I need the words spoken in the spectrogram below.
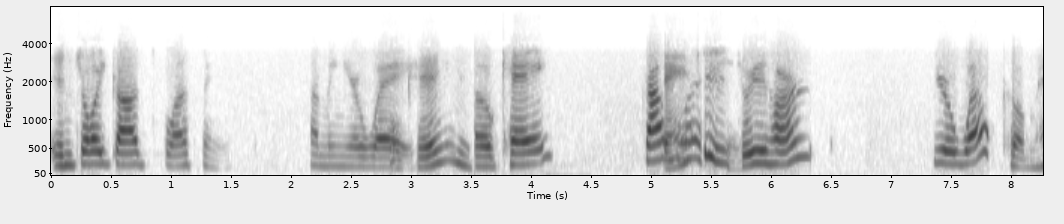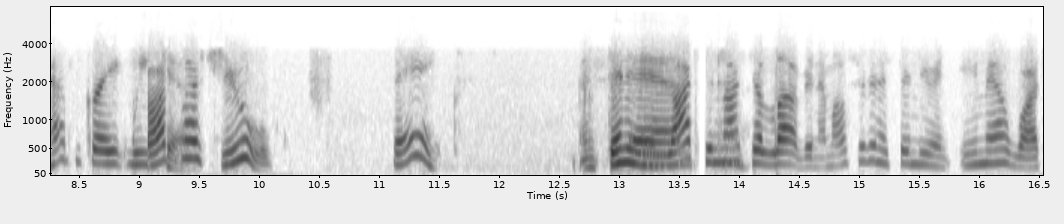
Enjoy God's blessings coming your way. Okay. Okay? God Thank bless you, sweetheart. You're welcome. Have a great weekend. God bless you. Thanks. I'm sending And- you lots and lots of love, and I'm also going to send you an email. Watch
